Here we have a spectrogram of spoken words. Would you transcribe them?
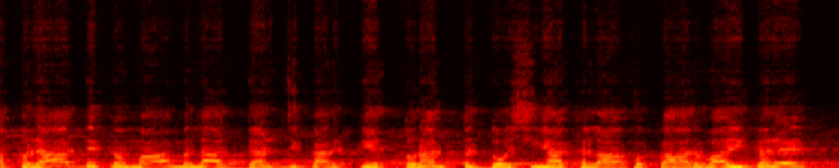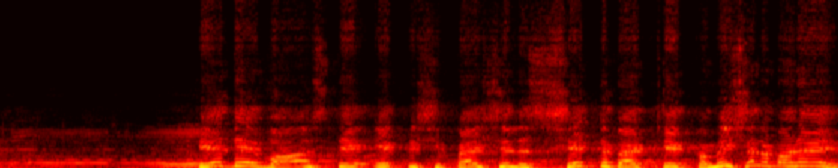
ਅਪਰਾਧਿਕ ਮਾਮਲਾ ਦਰਜ ਕਰਕੇ ਤੁਰੰਤ ਦੋਸ਼ੀਆਂ ਖਿਲਾਫ ਕਾਰਵਾਈ ਕਰੇ। ਇਹਦੇ ਵਾਸਤੇ ਇੱਕ ਸਪੈਸ਼ਲ ਸਿੱਟ ਬੈਠੇ ਕਮਿਸ਼ਨ ਬਣੇ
